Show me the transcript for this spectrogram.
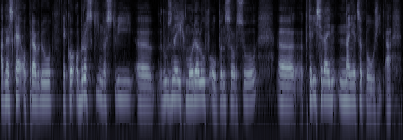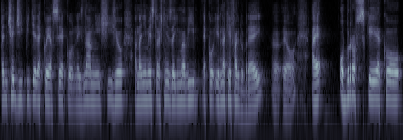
a dneska je opravdu jako obrovské množství uh, různých modelů v open sourceu, uh, který se dají na něco použít. A ten chat GPT je takový asi jako nejznámější, že jo, a na něm je strašně zajímavý, jako jednak je fakt dobrý, uh, jo, a je obrovsky jako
